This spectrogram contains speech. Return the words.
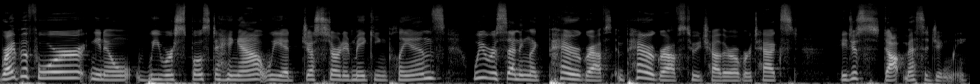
right before, you know, we were supposed to hang out, we had just started making plans. We were sending like paragraphs and paragraphs to each other over text. He just stopped messaging me.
